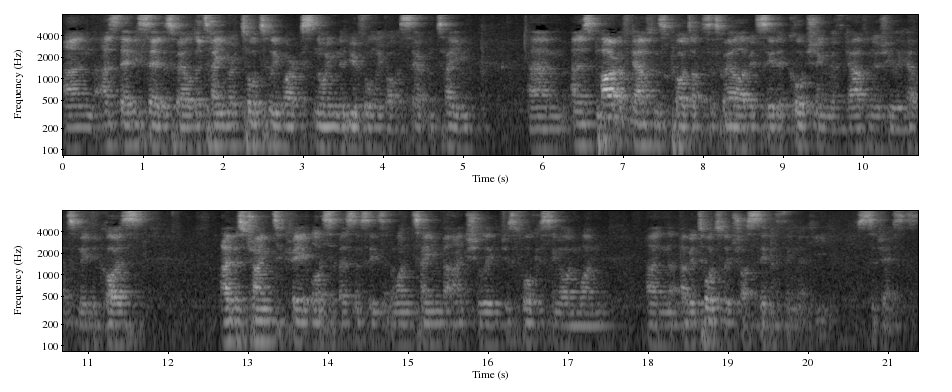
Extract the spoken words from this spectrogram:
And as Debbie said as well, the timer totally works knowing that you've only got a certain time. Um, and as part of Gavin's products as well, I would say that coaching with Gavin has really helped me because I was trying to create lots of businesses at one time, but actually just focusing on one. And I would totally trust anything that he suggests.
